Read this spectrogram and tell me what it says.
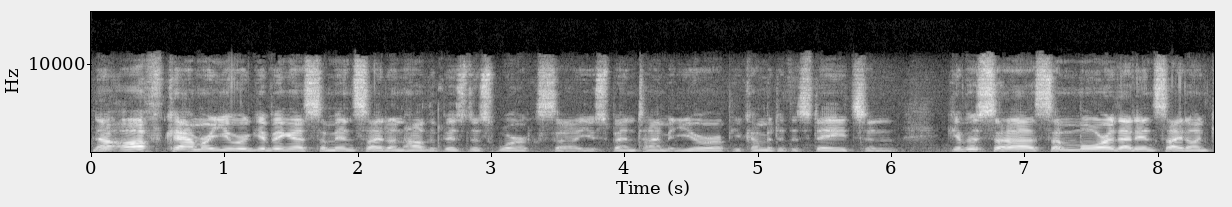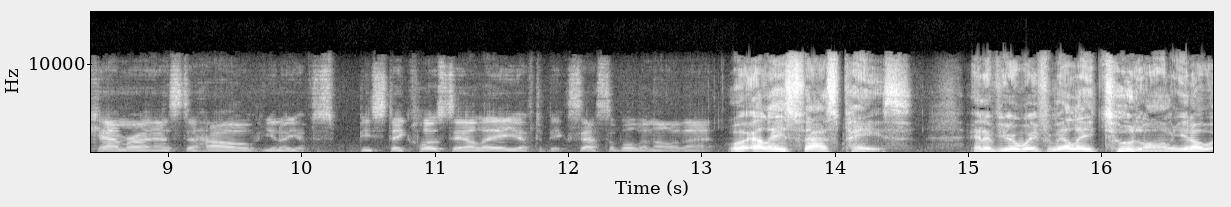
Now, off camera, you were giving us some insight on how the business works. Uh, you spend time in Europe, you come into the States, and give us uh, some more of that insight on camera as to how you know you have to be stay close to LA, you have to be accessible, and all of that. Well, LA is fast paced, and if you're away from LA too long, you know,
